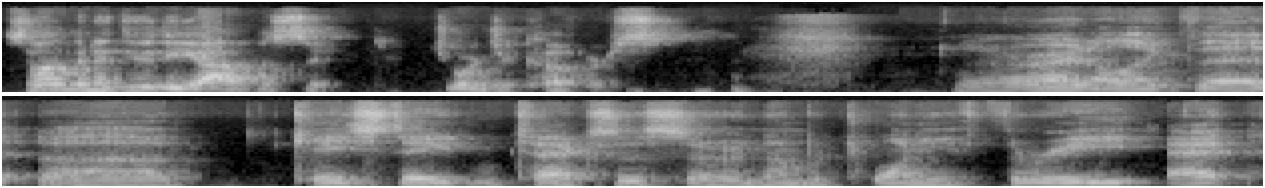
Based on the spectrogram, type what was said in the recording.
So I'm going to do the opposite. Georgia covers. All right, I like that. Uh, K State and Texas are number 23 at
